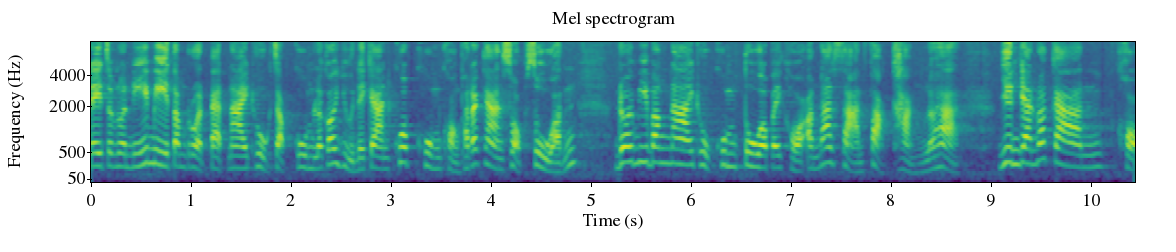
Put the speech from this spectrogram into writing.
ในจำนวนนี้มีตำรวจ 8 นายถูกจับกุม แล้วก็อยู่ในการควบคุมของพนักงานสอบสวน โดยมีบางนายถูกคุมตัวไปขออำนาจศาลฝากขังแล้วค่ะยืนยันว่าการขอ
